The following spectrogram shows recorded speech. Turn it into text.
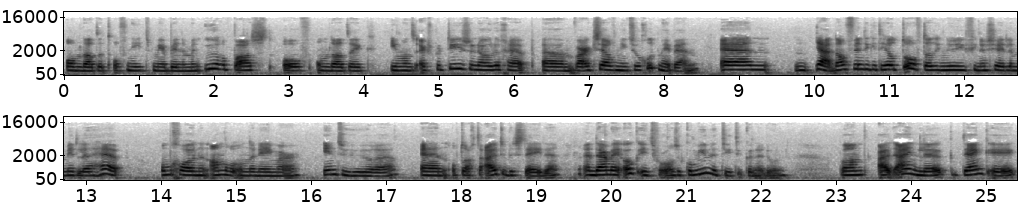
Omdat het of niet meer binnen mijn uren past, of omdat ik iemands expertise nodig heb um, waar ik zelf niet zo goed mee ben. En ja, dan vind ik het heel tof dat ik nu die financiële middelen heb om gewoon een andere ondernemer in te huren en opdrachten uit te besteden. En daarmee ook iets voor onze community te kunnen doen. Want uiteindelijk denk ik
